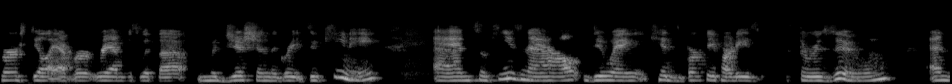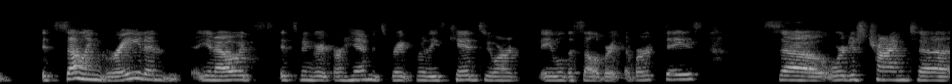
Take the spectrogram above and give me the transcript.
first deal I ever ran was with a magician, the Great Zucchini, and so he's now doing kids' birthday parties through Zoom, and it's selling great and you know it's it's been great for him. It's great for these kids who aren't able to celebrate their birthdays. So we're just trying to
